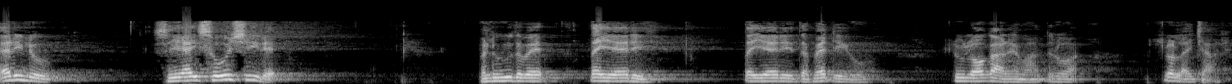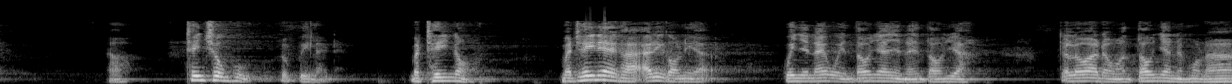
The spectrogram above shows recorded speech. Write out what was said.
အဲ့ဒီလိုဇေယိုက်ဆိုးရှိတဲ့ဘလူးတပက်တရေတွေ တရေတွေတပည့်တွေကိုလူလောကထဲမှာသူတို့ကလွတ်လိုက်ကြတယ်နော်ထိမ့်ချုပ်မှုလွတ်ပေးလိုက်တယ်မထိန်တော့မထိန်တဲ့အခါအဲ့ဒီကောင်တွေကဝิญဉ္တိုင်းဝင်တောင်းကြရင်တိုင်းတောင်းကြတလောကတော့တောင်းကြတယ်မဟုတ်လား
